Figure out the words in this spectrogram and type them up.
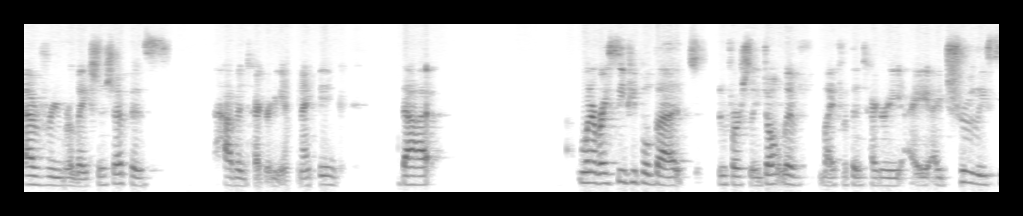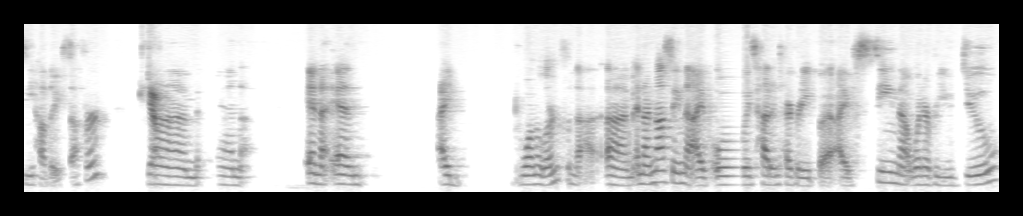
every relationship is have integrity. And I think that whenever I see people that unfortunately don't live life with integrity, I, I truly see how they suffer. Yeah. Um, and and and I want to learn from that. Um, and I'm not saying that I've always had integrity, but I've seen that whenever you do,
